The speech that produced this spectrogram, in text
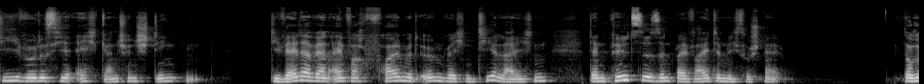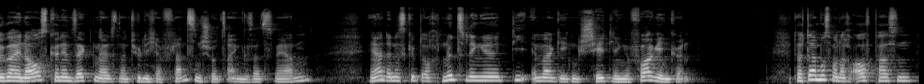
die würde es hier echt ganz schön stinken. Die Wälder wären einfach voll mit irgendwelchen Tierleichen, denn Pilze sind bei weitem nicht so schnell. Darüber hinaus können Insekten als natürlicher Pflanzenschutz eingesetzt werden, ja, denn es gibt auch Nützlinge, die immer gegen Schädlinge vorgehen können. Doch da muss man auch aufpassen,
